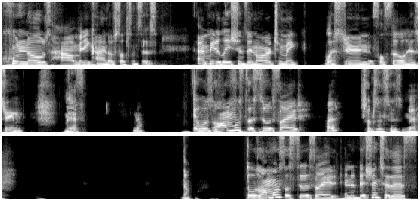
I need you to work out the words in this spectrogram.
who knows how many kind of substances and mutilations in order to make Western fulfill his dream. Meth. It was almost a suicide. What? Substances. Meth. No. It was almost a suicide. In addition to this,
